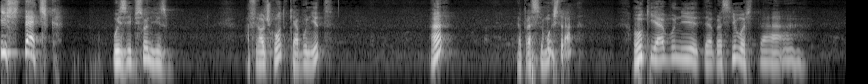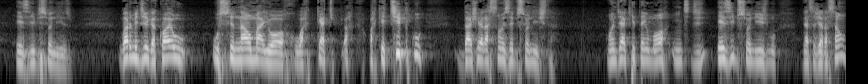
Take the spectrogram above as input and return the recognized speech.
estética? O exibicionismo. Afinal de contas, o que é bonito? Hã? É para se mostrar. O que é bonito é para se mostrar. Exibicionismo. Agora me diga, qual é o o sinal maior, o, arquétipo, o arquetípico da geração exibicionista? Onde é que tem o maior índice de exibicionismo nessa geração?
